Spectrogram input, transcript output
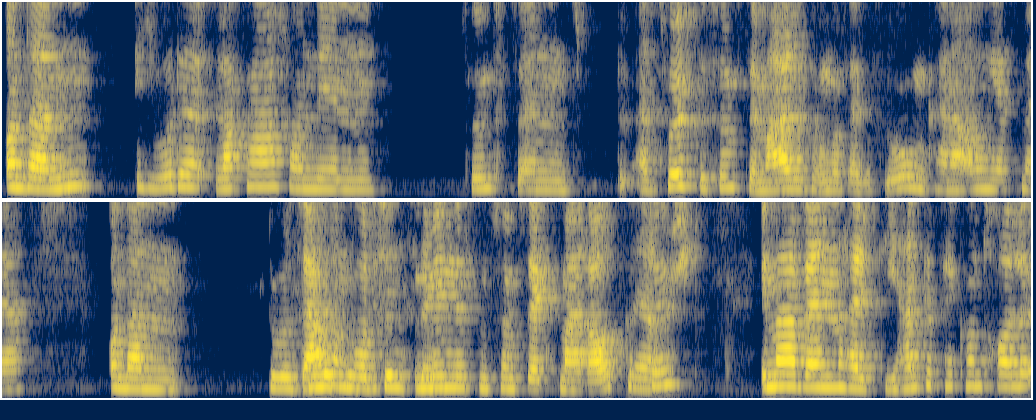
Und dann, ich wurde locker von den 15, also 12 bis 15 Mal sind wir ungefähr geflogen, keine Ahnung jetzt mehr. Und dann Davon wurde ich fünf, mindestens fünf, sechs Mal rausgefischt. Ja. Immer wenn halt die Handgepäckkontrolle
